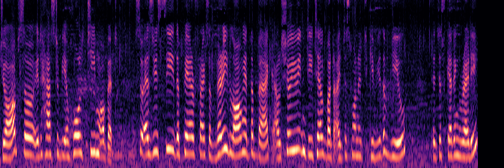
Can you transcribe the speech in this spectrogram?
job. So it has to be a whole team of it. So as you see, the prayer flags are very long at the back. I'll show you in detail, but I just wanted to give you the view. They're just getting ready.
